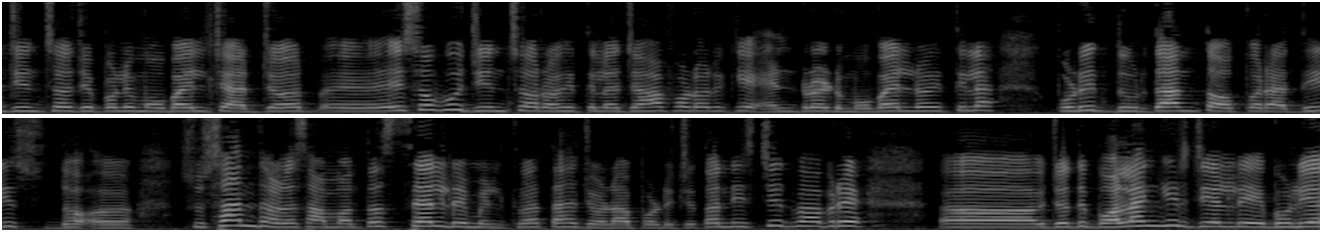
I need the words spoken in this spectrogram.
जिनस मोबाइल चार्जर ए सब जिनस रही जहाँफल कि एंड्रयड मोबाइल रही है पुणी दुर्दांत अपराधी सुशांत धड़ सामंत सेल मिलता जमापड़ तो निश्चित भाव जदि बलांगीर ମୟୂରଭଞ୍ଜ ଜେଲରେ ଏଭଳିଆ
